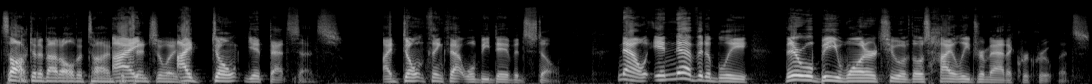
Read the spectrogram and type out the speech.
talking about all the time I- potentially. I, don't get that sense. I don't think that will be David Stone. Now, inevitably, there will be one or two of those highly dramatic recruitments.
